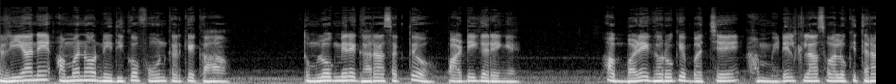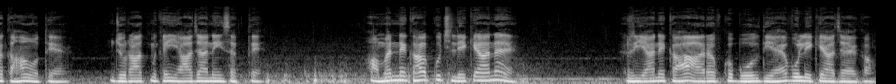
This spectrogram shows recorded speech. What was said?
रिया ने अमन और निधि को फ़ोन करके कहा, तुम लोग मेरे घर आ सकते हो? पार्टी करेंगे। अब बड़े घरों के बच्चे, हम मिडिल क्लास वालों की तरह कहाँ होते हैं, जो रात में कहीं आ जा नहीं सकते? अमन ने कहा, कुछ लेके आना है? रिया ने कहा, आरव को बोल दिया है, वो लेके आ जाएगा।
